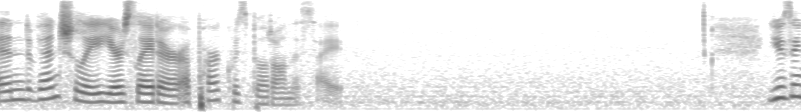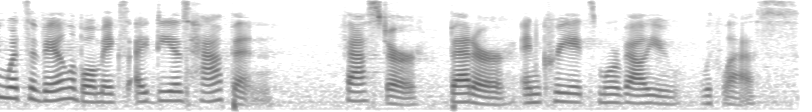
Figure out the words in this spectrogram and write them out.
and eventually, years later, a park was built on the site. Using what's available makes ideas happen faster, better, and creates more value with less.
